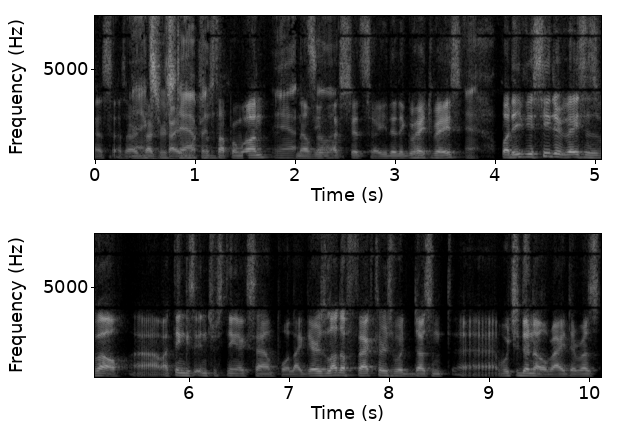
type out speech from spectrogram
as, as our Dutch guy Max Verstappen won. Yeah, now you watched it, so you did a great race. Yeah. But if you see the race as well, uh, I think it's an interesting example. Like there's a lot of factors which doesn't, uh, which you don't know, right? There was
